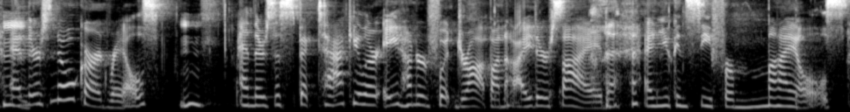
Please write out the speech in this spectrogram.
Hmm. And there's no guardrails. And there's this spectacular 800 foot drop on either side, and you can see for miles.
